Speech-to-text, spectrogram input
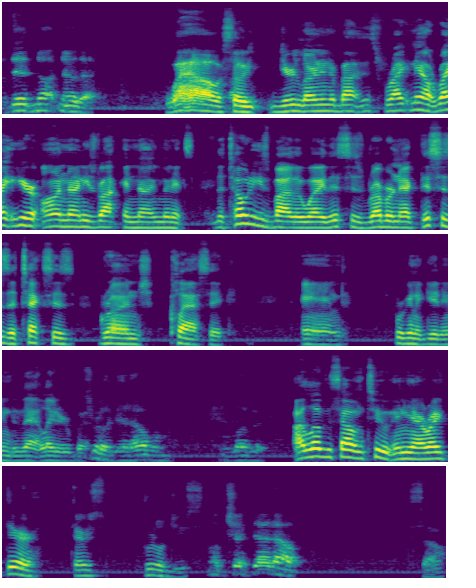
I did not know that. Wow, so you're learning about this right now, right here on 90s Rock in 9 Minutes. The Toadies, by the way, this is Rubberneck. This is a Texas grunge classic, and we're going to get into that later. But It's a really good album. I love it. I love this album too, and yeah, right there, there's Brutal Juice. I'll check that out. So,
